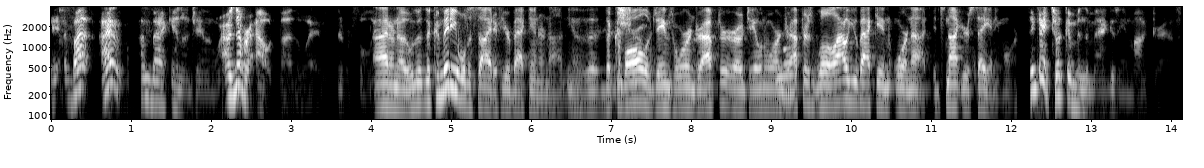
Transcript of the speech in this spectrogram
Yeah, but I I'm back in on Jaylen Warren. I was never out, by the way, never fully. I don't know. The, the committee will decide if you're back in or not. You know, the, the cabal of James Warren drafter or Jaylen Warren Well- drafters will allow you back in or not. It's not your say anymore. I think I took him in the magazine mock draft.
